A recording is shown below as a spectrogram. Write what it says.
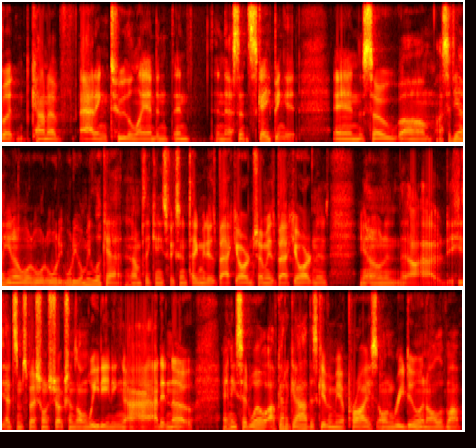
but kind of adding to the land and, and in essence, scaping it. And so um, I said, yeah, you know, what, what, what, do you, want me to look at? And I'm thinking he's fixing to take me to his backyard and show me his backyard. And, you know, and I, he had some special instructions on weed eating. I, I didn't know. And he said, well, I've got a guy that's giving me a price on redoing all of my,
